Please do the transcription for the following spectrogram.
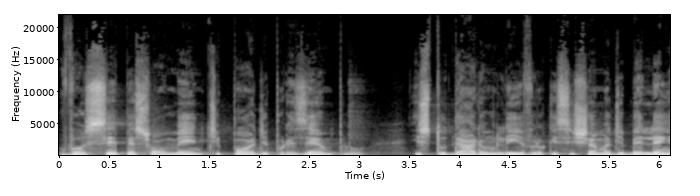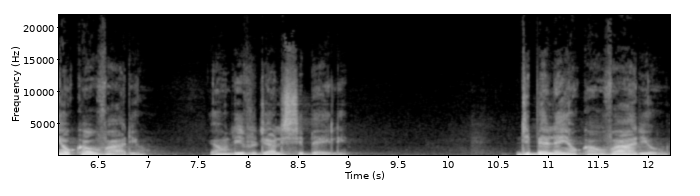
Você pessoalmente pode, por exemplo, estudar um livro que se chama de Belém ao Calvário. É um livro de Alice Bailey. De Belém ao Calvário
